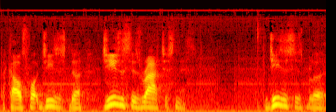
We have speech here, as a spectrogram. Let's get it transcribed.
because what Jesus does. Jesus is righteousness. Jesus blood.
